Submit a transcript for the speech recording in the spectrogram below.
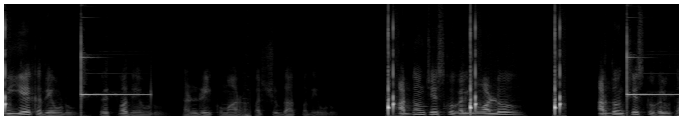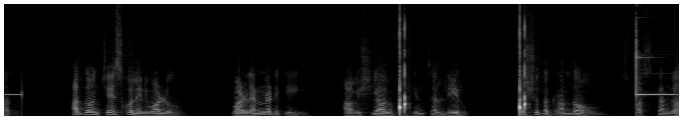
త్రియేక దేవుడు త్రిత్వ దేవుడు తండ్రి కుమార పరిశుద్ధాత్మ దేవుడు. అర్థం చేసుకోగలిగిన వాళ్ళు అర్థం చేసుకోగలుగుతారు. అర్థం చేసుకోలేని వాళ్ళు వాళ్ళెన్నటికీ ఆ విషయాలు గ్రహించలేరు. పరిశుద్ధ గ్రంథం స్పష్టంగా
